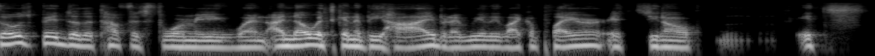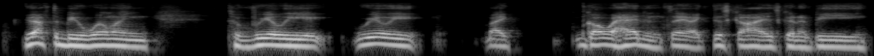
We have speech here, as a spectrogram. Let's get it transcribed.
those bids are the toughest for me when I know it's gonna be high, but I really like a player. It's you know, it's you have to be willing to really, really like go ahead and say like this guy is gonna be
